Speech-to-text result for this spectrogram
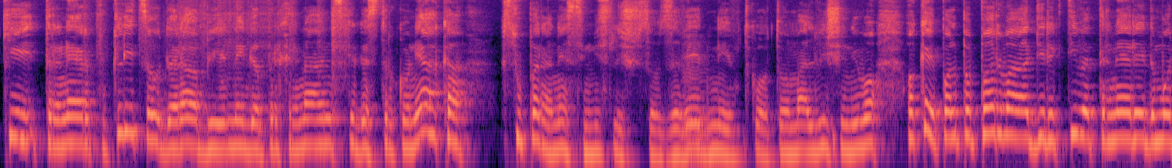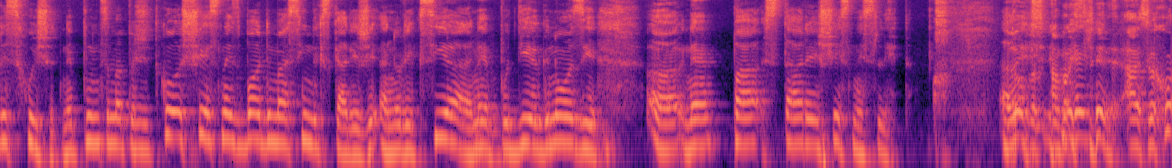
ki trener poklical, da rabi nekega prehranskega strokovnjaka, super, ne si misliš, so zavedni, mm. tako to malo višji nivo. Ok, pa pa prva direktiva trenerja je, da mora shujšati. Ne, punca ima pa že tako 16 body mass index, kar je že anoreksija, ne, po diagnozi, uh, ne, pa stare 16 let. Dobar, ampak, hej, lahko,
